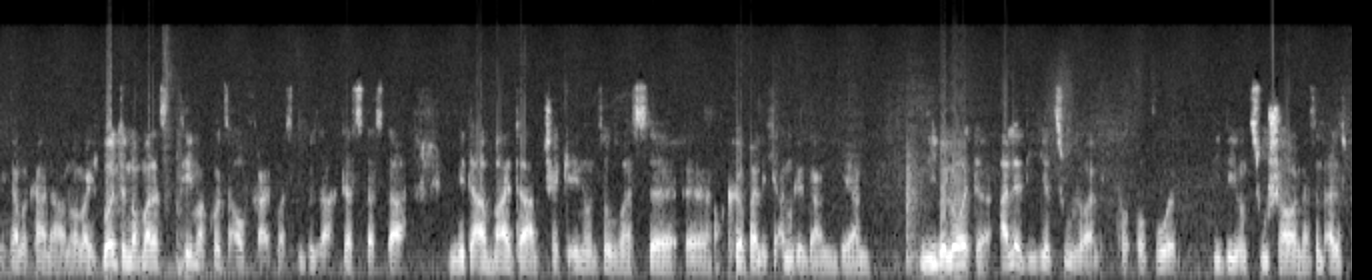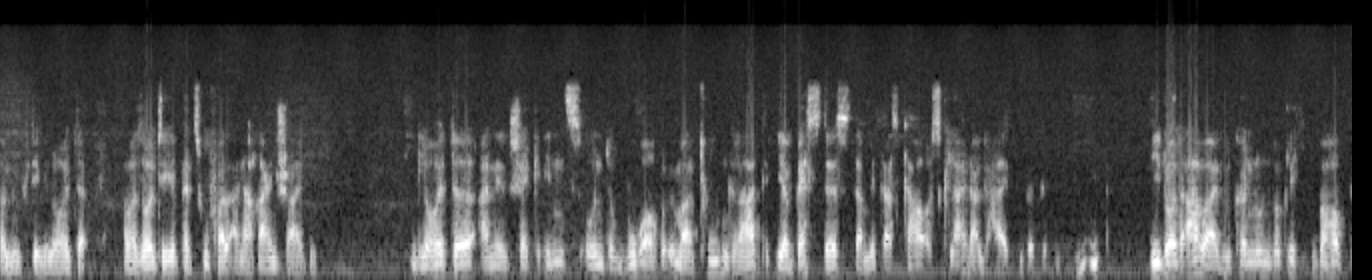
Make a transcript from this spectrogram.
Ich habe keine Ahnung. Aber ich wollte noch mal das Thema kurz aufgreifen, was du gesagt hast, dass da Mitarbeiter am Check-in und sowas äh, äh auch körperlich angegangen werden liebe Leute, alle, die hier zuhören, obwohl die, die uns zuschauen, das sind alles vernünftige Leute, aber sollte hier per Zufall einer reinschalten, die Leute an den Check-ins und wo auch immer tun gerade ihr Bestes, damit das Chaos kleiner gehalten wird. Die, die dort arbeiten, können nun wirklich überhaupt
